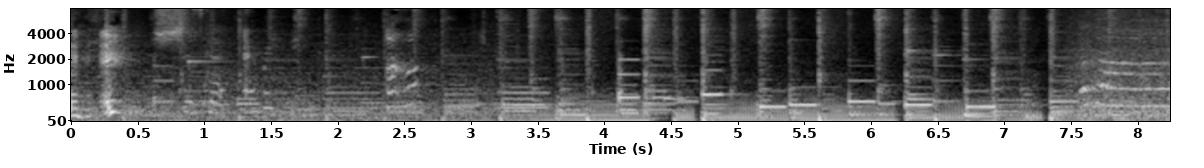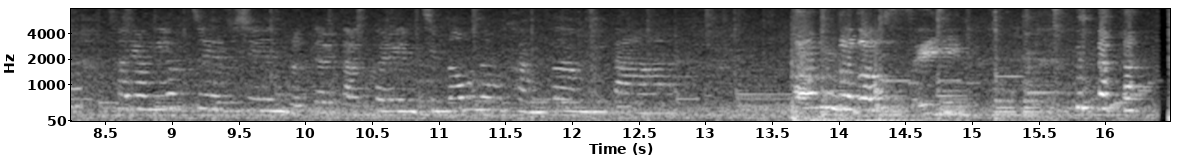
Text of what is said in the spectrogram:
She's got everything. 촬영에 협조해주신 롯데월드 아쿠아리움 팀 너무너무 감사합니다. 엉더더씨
